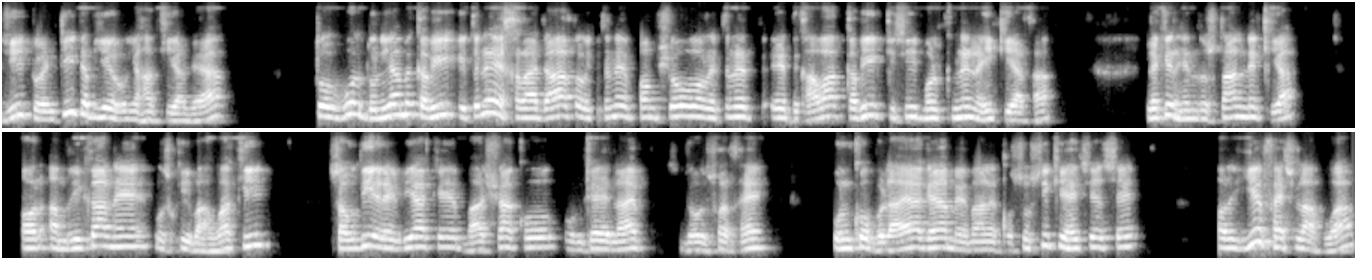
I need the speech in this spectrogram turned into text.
جی ٹوینٹی جب یہ یہاں کیا گیا، تو وہ دنیا میں کبھی اتنے اخراجات اور اتنے پمپ شو اور اتنے دکھاوا کبھی کسی ملک نے نہیں کیا تھا۔ لیکن ہندوستان نے کیا اور امریکہ نے اس کی واہ واہ کی۔ سعودی عربیہ کے بادشاہ کو ان کے نائب جو اس وقت ہیں، ان کو بلایا گیا مہمان خصوصی کی حیثیت سے۔ اور یہ فیصلہ ہوا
